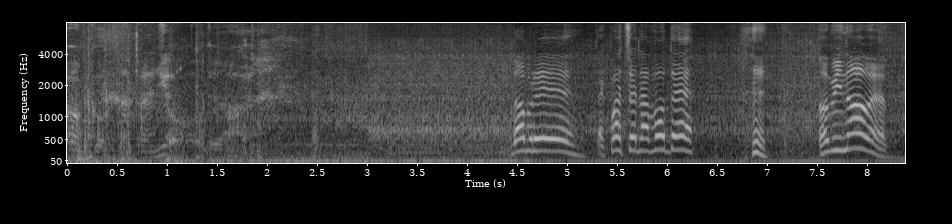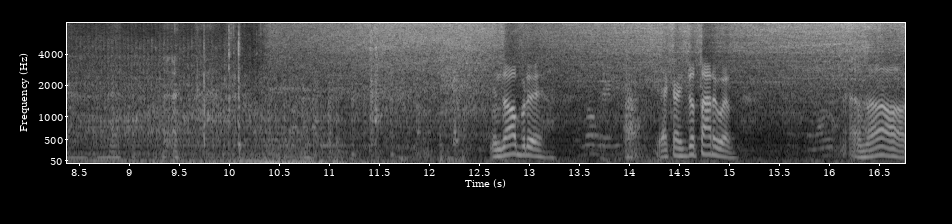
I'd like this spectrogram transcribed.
O kurde, to dziury, ale... Dobry, tak patrzę na wodę. Ominąłem. Dzień dobry. Jakaś dotarłem. No,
